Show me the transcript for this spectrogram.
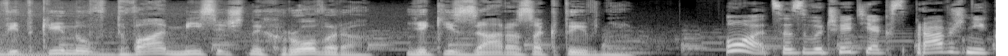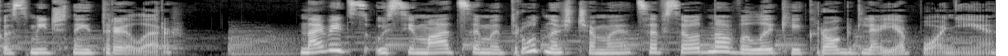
відкинув два місячних ровера, які зараз активні. О, це звучить як справжній космічний трилер. Навіть з усіма цими труднощами це все одно великий крок для Японії.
